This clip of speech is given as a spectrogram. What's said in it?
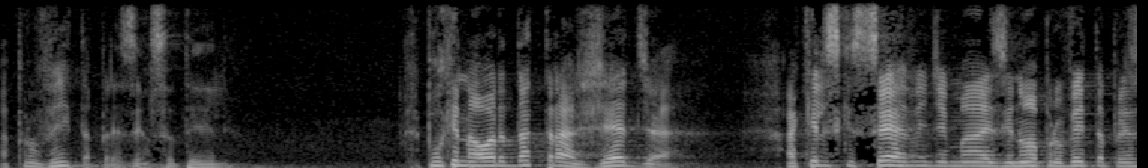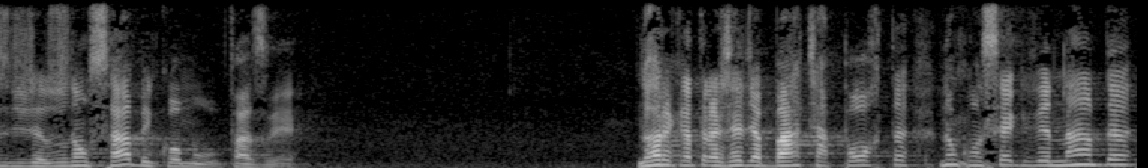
aproveita a presença dele. Porque na hora da tragédia, aqueles que servem demais e não aproveitam a presença de Jesus não sabem como fazer. Na hora que a tragédia bate a porta, não consegue ver nada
